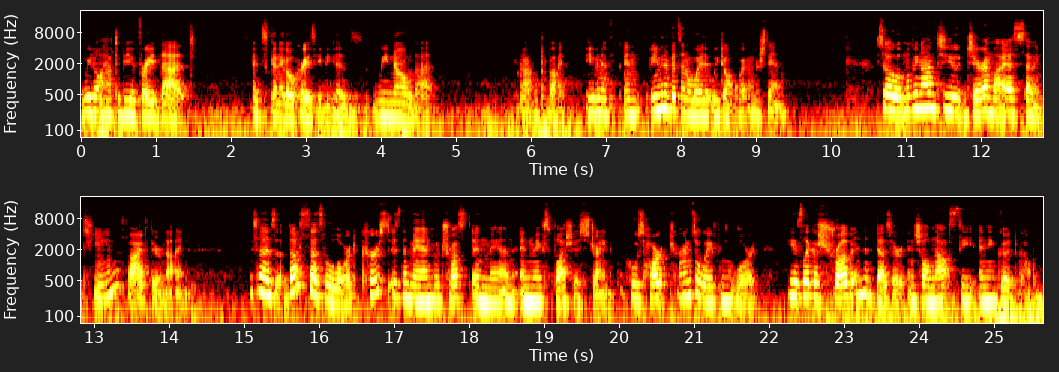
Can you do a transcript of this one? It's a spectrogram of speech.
we don't have to be afraid that it's going to go crazy because we know that god will provide even if in even if it's in a way that we don't quite understand. So moving on to Jeremiah 17, 5 through 9. It says, Thus says the Lord, Cursed is the man who trusts in man and makes flesh his strength, whose heart turns away from the Lord. He is like a shrub in the desert and shall not see any good come.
